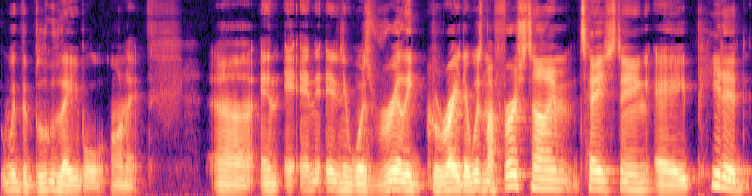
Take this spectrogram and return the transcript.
with the blue label on it. Uh, and, and and it was really great. It was my first time tasting a peated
